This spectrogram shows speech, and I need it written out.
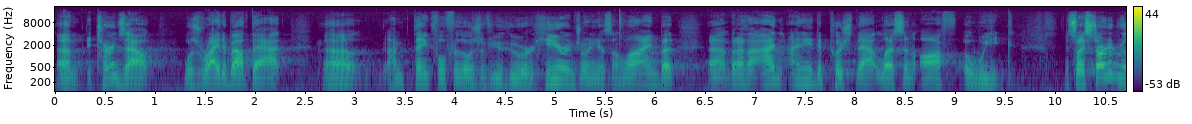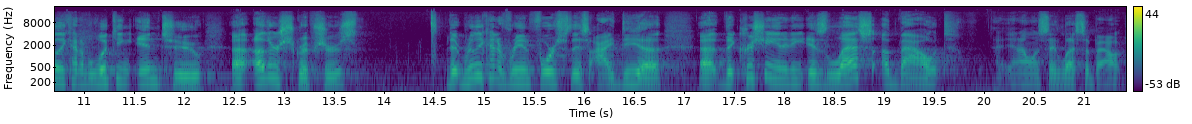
Um, it turns out was right about that. Uh, I'm thankful for those of you who are here and joining us online, but, uh, but I thought I, I, need to push that lesson off a week. And so I started really kind of looking into uh, other scriptures that really kind of reinforce this idea uh, that Christianity is less about, and I want to say less about,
